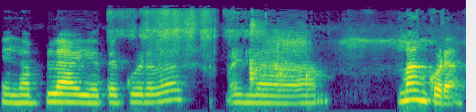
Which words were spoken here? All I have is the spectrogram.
en la playa, ¿te acuerdas? En la Máncora.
